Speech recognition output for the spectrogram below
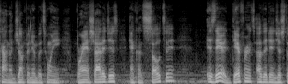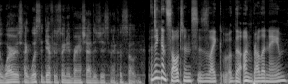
kind of jumping in between brand strategist and consultant. Is there a difference other than just the words? Like, what's the difference between a brand strategist and a consultant? I think consultants is like the umbrella name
